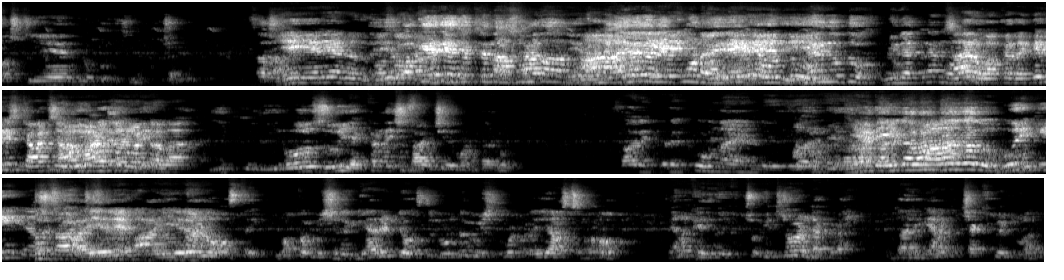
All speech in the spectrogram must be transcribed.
ఫస్ట్ ఏ ఏరియా. మీరు ఎక్కడ సార్ ఒక దగ్గర స్టార్ట్. పెట్టాలా ఈ రోజు ఎక్కడి స్టార్ట్ చేయమంటారు? సార్ ఎక్కువ ఉన్నాయండి. ఊరికి ఏరియాలో వస్తాయి. ఒక మిషన్ గ్యారెంటీ వస్తాయి రెండో మిషన్ కూడా ట్రై చేస్తున్నాను. వెనక ఇది చూడండి అక్కడ. దానికి వెనక చెక్ పెట్టున్నారు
